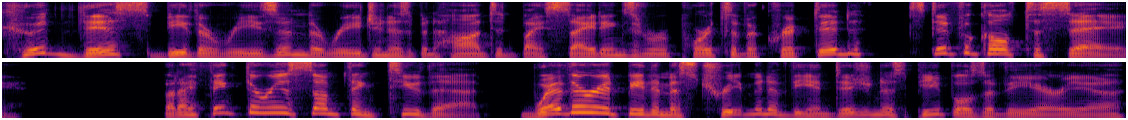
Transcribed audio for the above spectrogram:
Could this be the reason the region has been haunted by sightings and reports of a cryptid? It's difficult to say, but I think there is something to that. Whether it be the mistreatment of the indigenous peoples of the area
